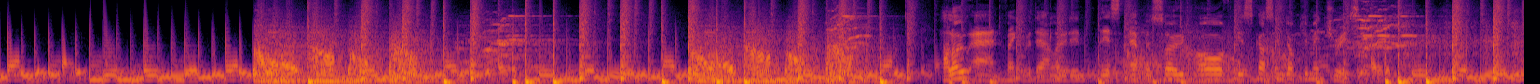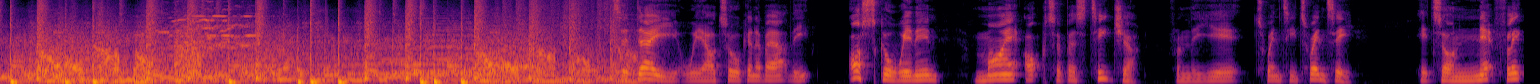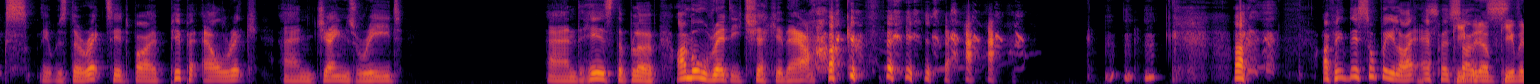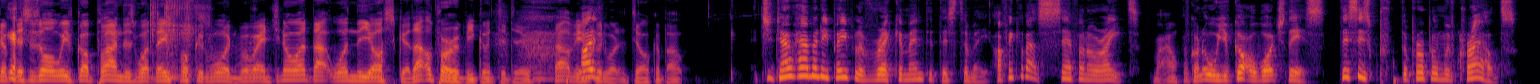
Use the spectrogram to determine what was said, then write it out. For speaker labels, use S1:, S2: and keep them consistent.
S1: Hello, and thank you for downloading this episode of Discussing Documentaries. Today, we are talking about the Oscar winning My Octopus Teacher from the year 2020. It's on Netflix. It was directed by Pippa Ehrlich and James Reed. And here's the blurb. I'm already checking out. I can feel I, think this will be like episode.
S2: Keep it up, keep it up. This is all we've got planned. Is what they fucking won. We went. Do you know what? That won the Oscar. That'll probably be good to do. That'll be a
S1: I-
S2: good one to talk about.
S1: Do you know how many people have recommended this to me? I think about seven or eight.
S2: Wow.
S1: I've gone, oh, you've got to watch this. This is pr- the problem with crowds.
